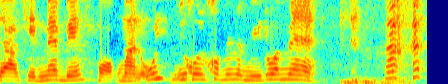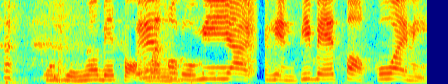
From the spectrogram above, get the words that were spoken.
อยากเห็นแม่เบสปอกมัน อุ้ยมีคนคอมเมนต์แบบนี้ด้วยแม่อยากเห็นแม่เบสปอกเอ้ยมัน ของหนูมีอยากเห็นพี่เบสปอกกล้วยนี่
